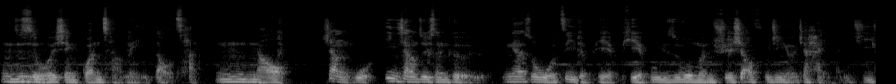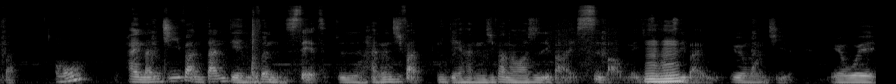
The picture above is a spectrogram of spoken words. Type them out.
嗯就是我会先观察每一道菜，嗯，然后像我印象最深刻的，应该说我自己的撇撇步就是我们学校附近有一家海南鸡饭。哦，海南鸡饭单点一份 set，就是海南鸡饭，你点海南鸡饭的话是一百四吧，我没记错，还是一百五，有点忘记了，因为我也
